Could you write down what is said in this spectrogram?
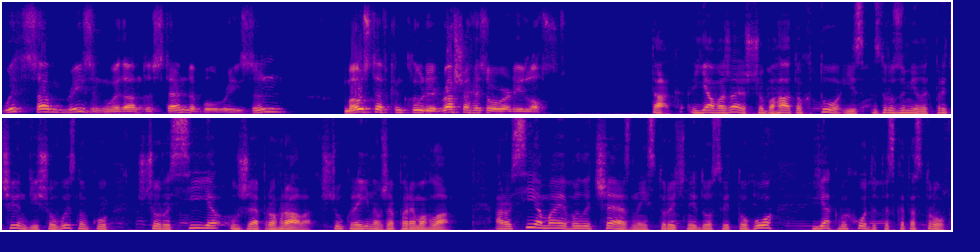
with some reason, with understandable reason, most have concluded Russia has already lost. Так, я вважаю, що багато хто із зрозумілих причин дійшов висновку, що Росія вже програла, що Україна вже перемогла. А Росія має величезний історичний досвід того, як виходити з катастроф.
